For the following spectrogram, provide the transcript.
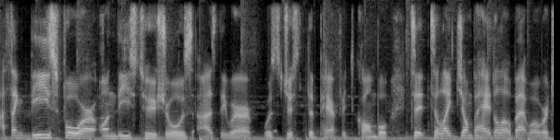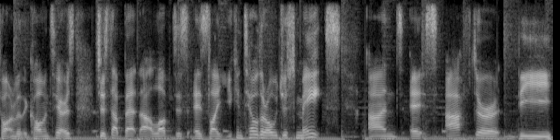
I think these four on these two shows, as they were, was just the perfect combo. To, to like jump ahead a little bit while we're talking about the commentators, just a bit that I loved is, is like you can tell they're all just mates, and it's after the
